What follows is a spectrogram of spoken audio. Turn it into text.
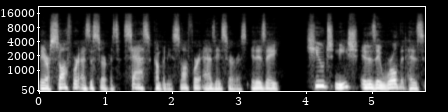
They are software as a service, SaaS companies, software as a service. It is a huge niche. It is a world that has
